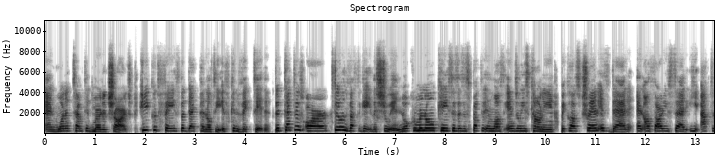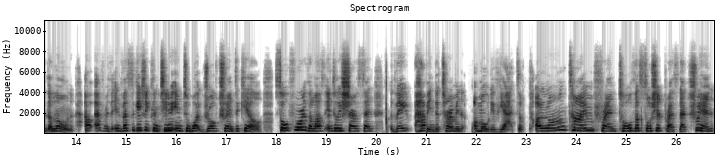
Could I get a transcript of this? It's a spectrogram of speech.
and one attempted murder charge. He could face the death penalty if convicted. Detectives are still investigating the shooting. No criminal cases is expected in Los Angeles County because Tran is dead and authorities said he acted alone. However, the investigation continued into what drove Tran to kill. So far, the Los Angeles sheriff said they haven't determined a motive yet. A longtime friend told the Associated Press that Tran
